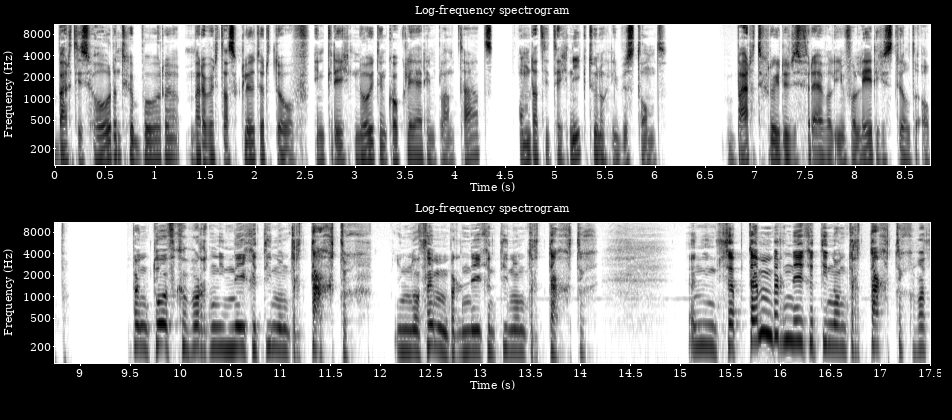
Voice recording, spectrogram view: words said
Bart is horend geboren, maar werd als kleuter doof en kreeg nooit een cochleair implantaat, omdat die techniek toen nog niet bestond. Bart groeide dus vrijwel in volledige stilte op. Ik ben doof geworden in 1980 in november 1980. En in september 1980 was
